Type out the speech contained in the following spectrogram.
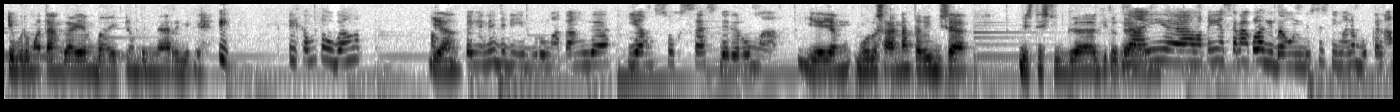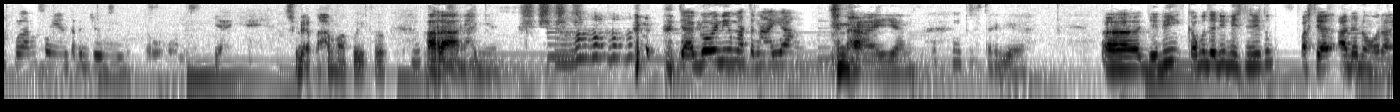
ibu rumah tangga yang baik dan benar gitu ya? eh kamu tahu banget aku Yang pengennya jadi ibu rumah tangga yang sukses dari rumah ya yang ngurus anak tapi bisa bisnis juga gitu Nah kan? iya, makanya sekarang aku lagi bangun bisnis di mana bukan aku langsung yang terjun gitu. Sudah paham aku itu arah-arahnya. Jago ini mah cenayang. Cenayang. Astaga. Eh, jadi kamu tadi bisnis itu pasti ada dong orang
